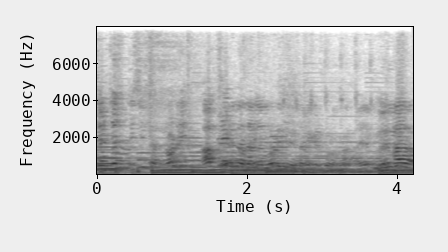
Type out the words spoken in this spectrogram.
ಜಡ್ಜಸ್ ಡಿಸಿಷನ್ ನೋಡ್ರಿ ಆ ಪ್ಲೇಟ್ ನೋಡಿ ನಾನು. ನಾನು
